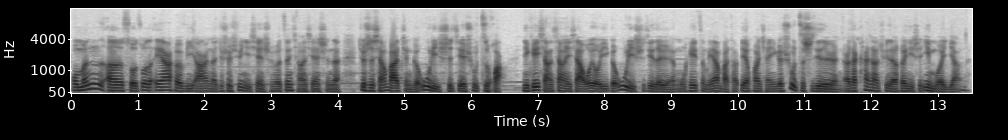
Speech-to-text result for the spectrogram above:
我们呃所做的 AR 和 VR 呢，就是虚拟现实和增强现实呢，就是想把整个物理世界数字化。你可以想象一下，我有一个物理世界的人，我可以怎么样把它变换成一个数字世界的人，而他看上去呢和你是一模一样的。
